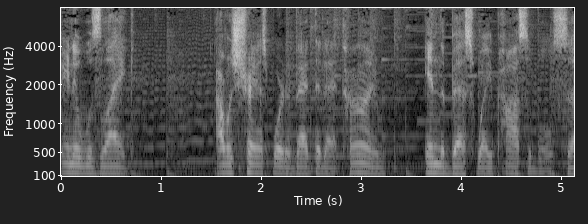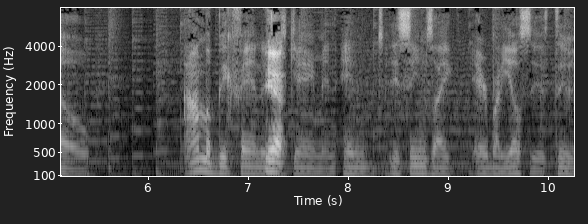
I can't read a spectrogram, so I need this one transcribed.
and it was like I was transported back to that time in the best way possible. So I'm a big fan of Yeah. this game, and and it seems like everybody else is too.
